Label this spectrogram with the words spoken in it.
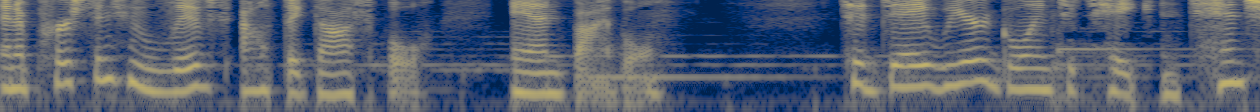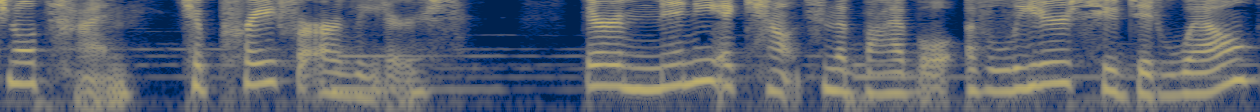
and a person who lives out the gospel and Bible. Today, we are going to take intentional time to pray for our leaders. There are many accounts in the Bible of leaders who did well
